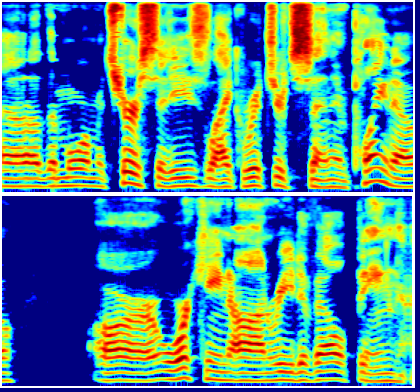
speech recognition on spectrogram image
uh, the more mature cities like Richardson and Plano are working on redeveloping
